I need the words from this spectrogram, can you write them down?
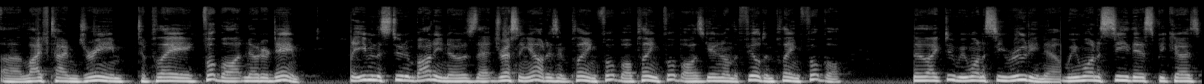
uh, lifetime dream to play football at Notre Dame. Even the student body knows that dressing out isn't playing football. Playing football is getting on the field and playing football. They're like, dude, we want to see Rudy now. We want to see this because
